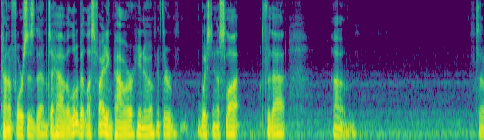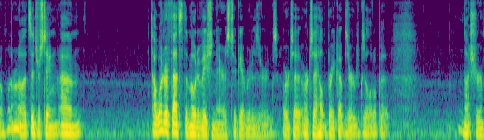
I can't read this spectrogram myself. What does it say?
kind of forces them to have a little bit less fighting power, you know, if they're wasting a slot for that. Um, so I don't know. It's interesting. Um, I wonder if that's the motivation there is to get rid of Zergs or to or to help break up Zergs a little bit. Not sure.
